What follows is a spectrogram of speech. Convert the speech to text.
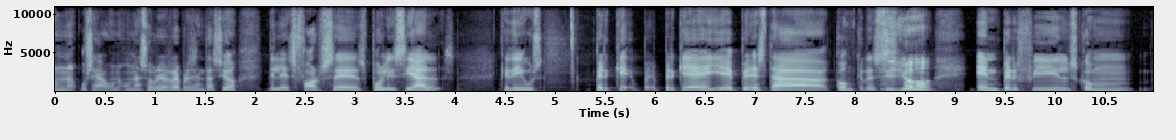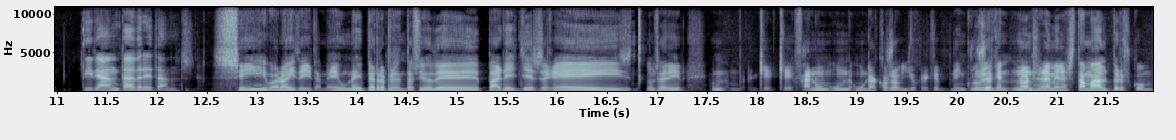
una, o sea, una, una sobrerepresentació de les forces policials que dius, per què, per, per què hi ha aquesta concreció en perfils com tirant a dretans? Sí, bueno, i, i també una hiperrepresentació de parelles gais, és a dir, un, que, que fan un, un, una cosa, jo crec que d'inclusió, que no necessàriament està mal, però és com,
